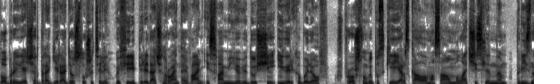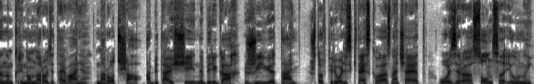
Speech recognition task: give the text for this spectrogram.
Добрый вечер, дорогие радиослушатели. В эфире передача «Нуруань Тайвань» и с вами ее ведущий Игорь Кобылев. В прошлом выпуске я рассказал вам о самом малочисленном, признанном коренном народе Тайваня. Народ Шао, обитающий на берегах Жиюэтань, что в переводе с китайского означает озеро Солнца и Луны.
